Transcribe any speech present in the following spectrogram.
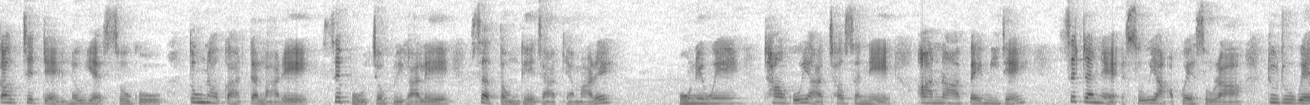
ကောက်ကျစ်တဲ့လောက်ရက်စိုးကိုသူ့နောက်ကတက်လာတဲ့စစ်ဗိုလ်ချုပ်တွေကလည်းဆက်သုံးခဲ့ကြပြန်ပါတယ်။ဘိုးနေဝင်း1960နှစ်အာနာသိမ်းမိတဲ့စစ်တပ်နဲ့အစိုးရအဖွဲ့ဆိုတာတူတူပဲ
